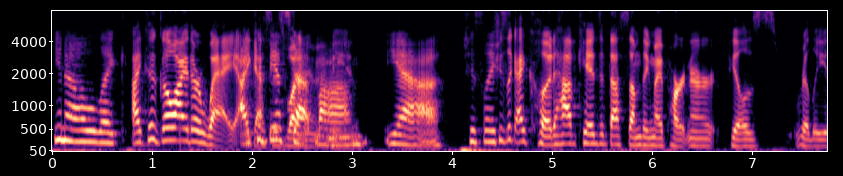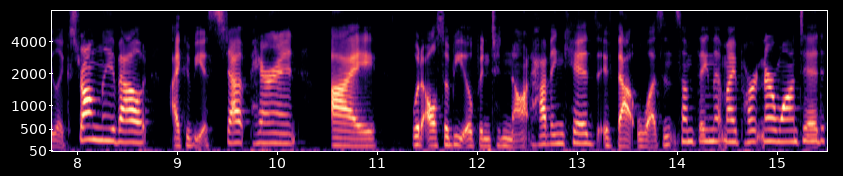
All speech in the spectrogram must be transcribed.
you know, like I could go either way. I, I, guess could be a is what I stepmom. mean. Yeah, she's like, She's like, I could have kids if that's something my partner feels really like strongly about. I could be a step parent. I would also be open to not having kids if that wasn't something that my partner wanted.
